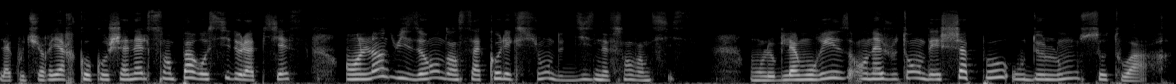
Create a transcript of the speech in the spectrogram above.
La couturière Coco Chanel s'empare aussi de la pièce en l'induisant dans sa collection de 1926. On le glamourise en ajoutant des chapeaux ou de longs sautoirs.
